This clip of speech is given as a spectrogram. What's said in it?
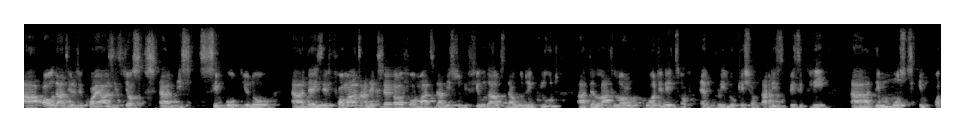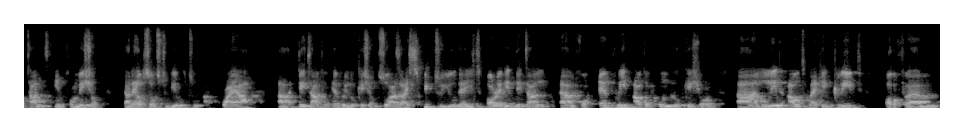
Uh, all that it requires is just um, is simple. You know, uh, there is a format, an Excel format that needs to be filled out that would include uh, the lat long coordinates of every location. That is basically uh, the most important information that helps us to be able to acquire uh, data for every location. So as I speak to you, there is already data um, for every out of home location uh, laid out like a grid of um,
